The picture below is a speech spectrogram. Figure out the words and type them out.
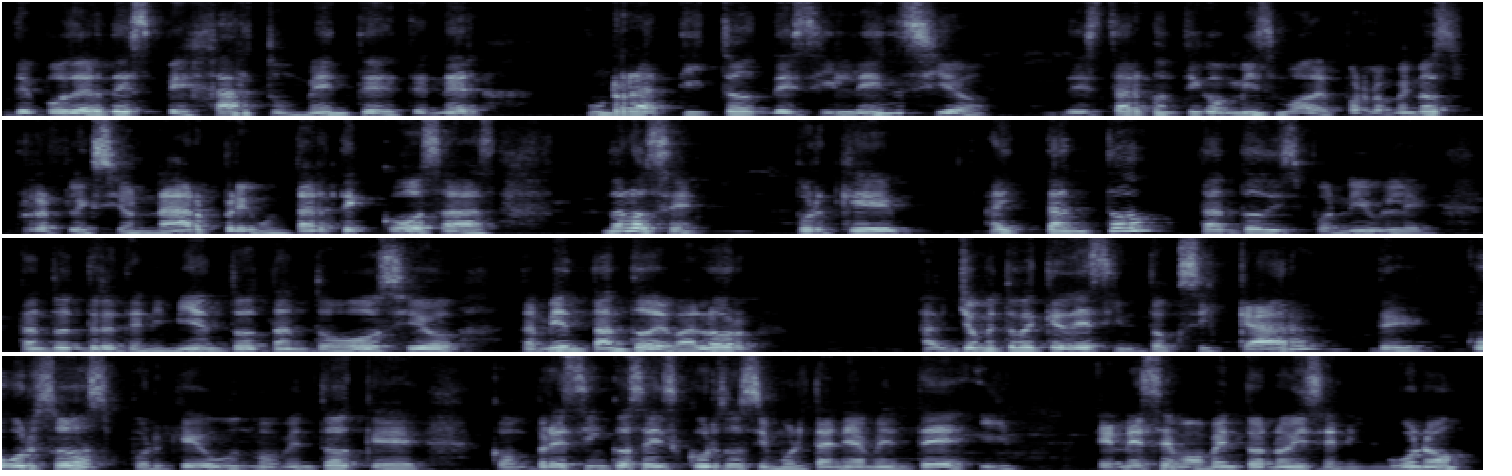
de poder despejar tu mente, de tener un ratito de silencio, de estar contigo mismo, de por lo menos reflexionar, preguntarte cosas, no lo sé, porque hay tanto, tanto disponible, tanto entretenimiento, tanto ocio, también tanto de valor. Ah, yo me tuve que desintoxicar de cursos porque hubo un momento que compré cinco o seis cursos simultáneamente y en ese momento no hice ninguno,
